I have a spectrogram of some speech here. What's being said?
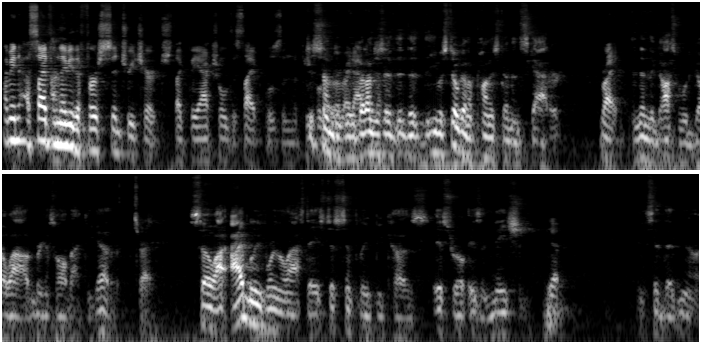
I mean, aside from maybe the first century church, like the actual disciples and the people. to some degree, right but I'm just saying that that he was still going to punish them and scatter, right. and then the gospel would go out and bring us all back together. That's right. So I, I believe we're in the last days just simply because Israel is a nation. Yep. He said that you know,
